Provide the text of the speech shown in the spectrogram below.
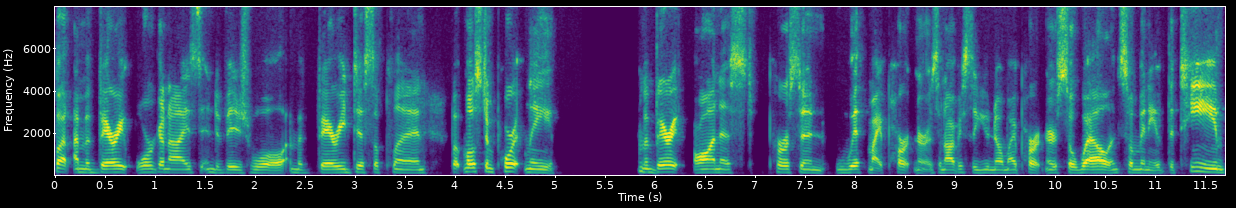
but I'm a very organized individual I'm a very disciplined but most importantly I'm a very honest person with my partners and obviously you know my partners so well and so many of the team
